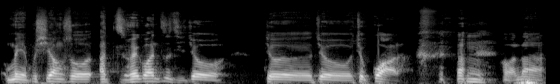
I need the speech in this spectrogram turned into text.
我们也不希望说啊，指挥官自己就就就就挂了。嗯，好，那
